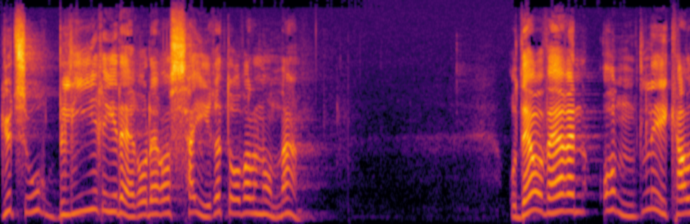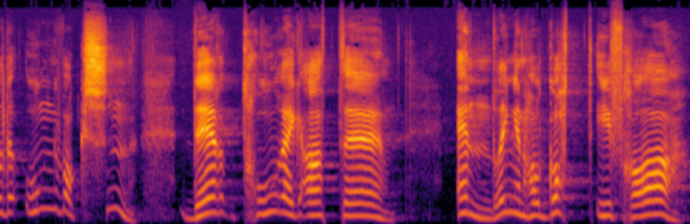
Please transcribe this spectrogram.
Guds ord blir i dere, og dere har seiret over den onde. Og det å være en åndelig, kall det ung voksen, der tror jeg at eh, endringen har gått ifra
